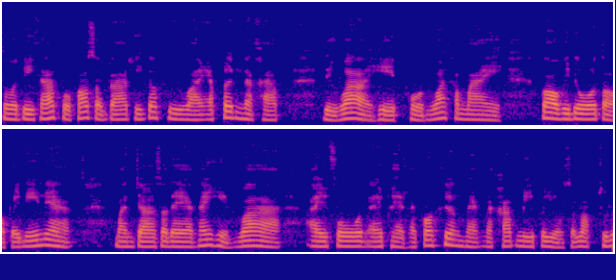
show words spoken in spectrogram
สวัสดีครับ หัวข้อสัปดาห์นี้ก็คือ why Apple นะครับ หรือว่าเหตุผลว่าทำไม ก็วิดีโอต่อไปนี้เนี่ย มันจะแสดงให้เห็นว่า iPhone iPad แล้วก็เครื่อง Mac นะครับ มีประโยชน์สำหรับธุร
